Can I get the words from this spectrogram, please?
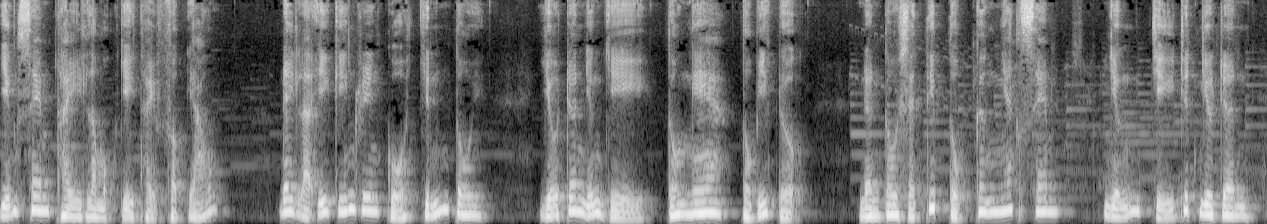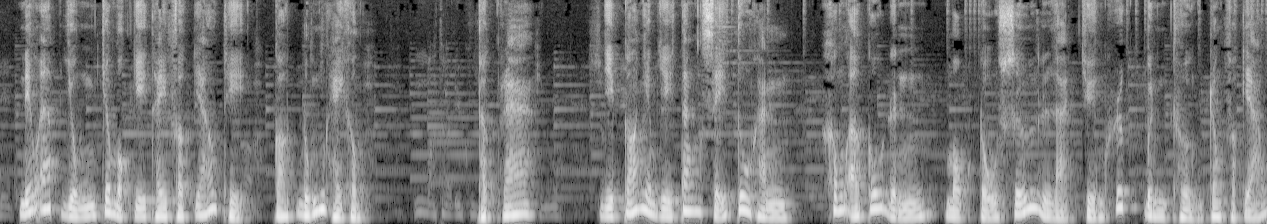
vẫn xem thầy là một vị thầy Phật giáo. Đây là ý kiến riêng của chính tôi, dựa trên những gì tôi nghe, tôi biết được. Nên tôi sẽ tiếp tục cân nhắc xem những chỉ trích như trên nếu áp dụng cho một vị thầy Phật giáo thì có đúng hay không. Thật ra, việc có những vị tăng sĩ tu hành không ở cố định một trụ xứ là chuyện rất bình thường trong Phật giáo.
